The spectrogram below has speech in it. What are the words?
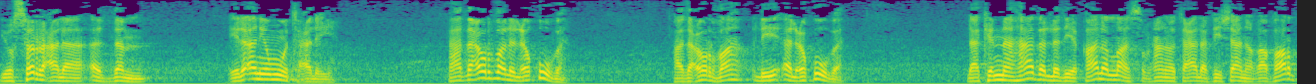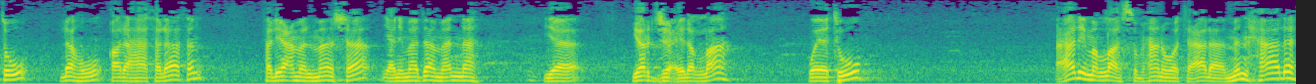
يصر على الذنب إلى أن يموت عليه فهذا عرضة للعقوبة. هذا عرضة للعقوبة. لكن هذا الذي قال الله سبحانه وتعالى في شأنه غفرت له قالها ثلاثا فليعمل ما شاء يعني ما دام أنه يرجع إلى الله ويتوب علم الله سبحانه وتعالى من حاله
